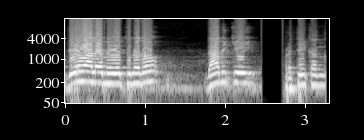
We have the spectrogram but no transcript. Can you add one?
దేవాలయం ఏదైతున్నదో దానికి ప్రత్యేకంగా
